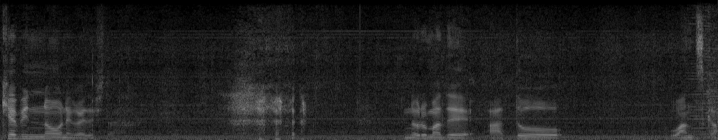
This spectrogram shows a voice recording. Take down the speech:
ケビンのお願いでした。乗るまであとワンツか。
